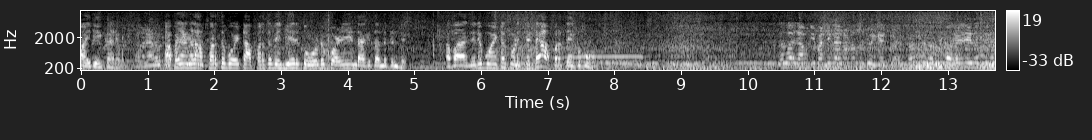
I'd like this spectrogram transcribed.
മാതിരിക്കാരം അപ്പൊ ഞങ്ങൾ അപ്പുറത്ത് പോയിട്ട് അപ്പുറത്ത് വലിയൊരു തോടും പുഴയും ഉണ്ടാക്കി തന്നിട്ടുണ്ട്. അപ്പൊ അതിൽ പോയിട്ട് കുളിച്ചിട്ട് അപ്പുറത്തേക്ക് പോകും ഈ വണ്ടിക്കാരനോടൊന്ന് ചോദിക്കാം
